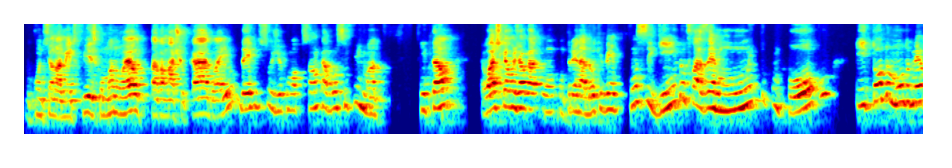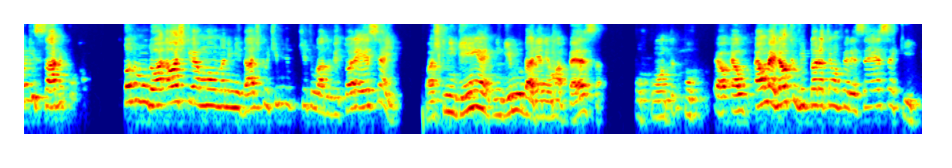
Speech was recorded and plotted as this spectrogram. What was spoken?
do condicionamento físico, o Manuel estava machucado, aí o David surgiu como opção, acabou se firmando. Então, eu acho que é um, um, um treinador que vem conseguindo fazer muito com pouco e todo mundo meio que sabe todo mundo, eu acho que é uma unanimidade que o time titular do Vitória é esse aí. Eu acho que ninguém, ninguém mudaria nenhuma peça por conta. Por, é, é, o, é o melhor que o Vitória tem a oferecer é essa equipe.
